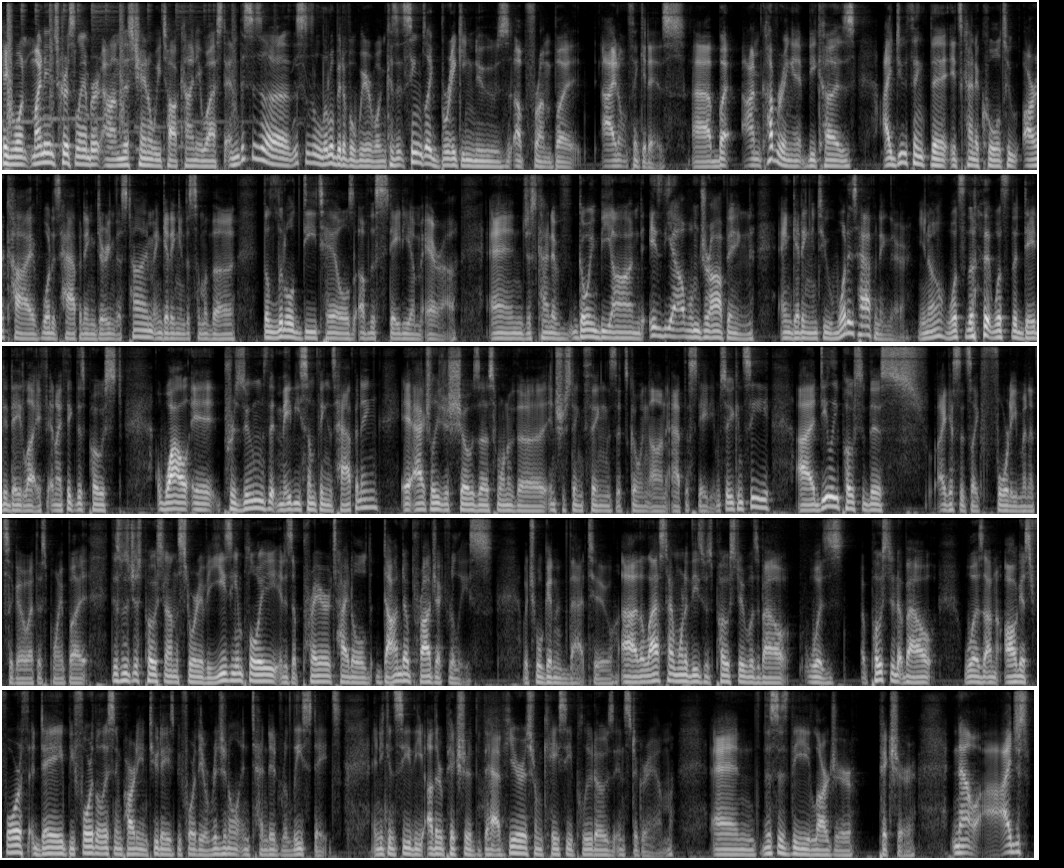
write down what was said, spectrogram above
Hey everyone, my name is Chris Lambert. On this channel, we talk Kanye West, and this is a this is a little bit of a weird one because it seems like breaking news up front, but I don't think it is. Uh, but I'm covering it because I do think that it's kind of cool to archive what is happening during this time and getting into some of the the little details of the stadium era and just kind of going beyond is the album dropping? And getting into what is happening there you know? What's the what's the day-to-day life? And i think this post while it presumes that maybe something is happening it actually just shows us one of the interesting things that's going on at the stadium. So you can see uh, Dealey posted this I guess it's like 40 minutes ago at this point, but this was just posted on the story of a Yeezy employee. It is a prayer titled Donda Project Release which we'll get into that too. Uh, the last time one of these was posted was about was posted about was on August 4th, a day before the listening party and two days before the original intended release dates. And you can see the other picture that they have here is from Casey Pluto's Instagram. And this is the larger picture. Now, I just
